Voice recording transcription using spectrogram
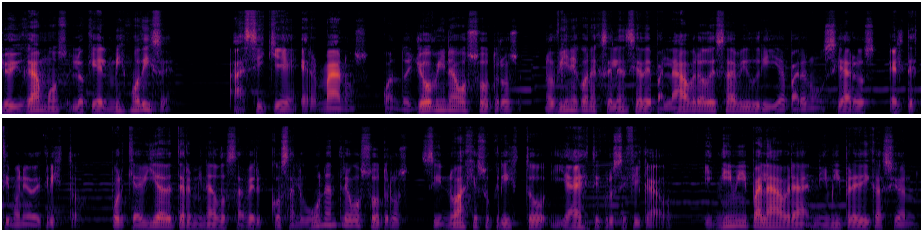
Y oigamos lo que él mismo dice. Así que, hermanos, cuando yo vine a vosotros, no vine con excelencia de palabra o de sabiduría para anunciaros el testimonio de Cristo porque había determinado saber cosa alguna entre vosotros, sino a Jesucristo y a este crucificado. Y ni mi palabra ni mi predicación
